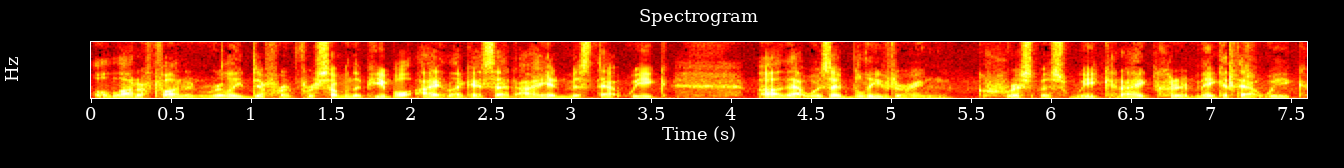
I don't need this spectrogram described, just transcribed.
a, lot of fun and really different for some of the people. I like I said, I had missed that week. Uh, that was, I believe, during Christmas week, and I couldn't make it that week.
